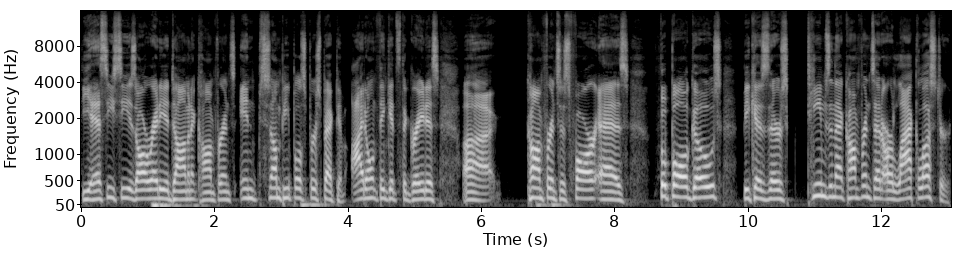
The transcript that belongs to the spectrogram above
The SEC is already a dominant conference in some people's perspective. I don't think it's the greatest uh, conference as far as football goes because there's teams in that conference that are lackluster.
